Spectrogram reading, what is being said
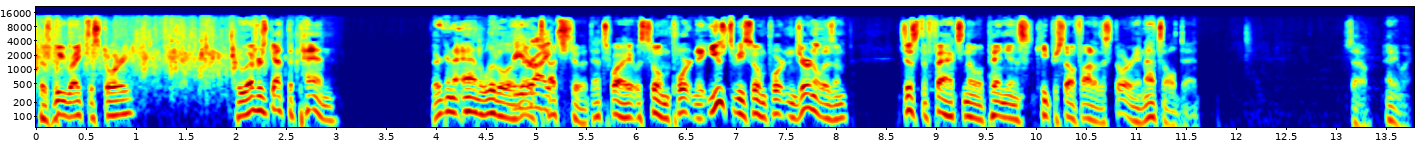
because we write the story. Whoever's got the pen, they're going to add a little of their Rewrite. touch to it. That's why it was so important. It used to be so important in journalism. Just the facts, no opinions. Keep yourself out of the story, and that's all dead. So, anyway,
